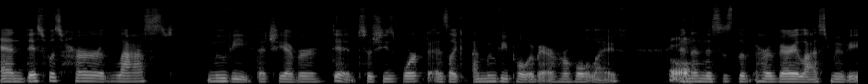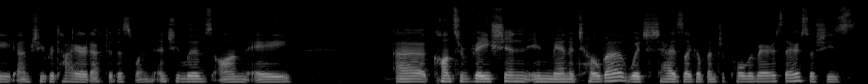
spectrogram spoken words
and this was her last movie that she ever did. So she's worked as like a movie polar bear her whole life Oh, and then this is the her very last movie. Um, she retired after this one, and she lives on a uh, conservation in Manitoba, which has like a bunch of polar bears there. So she's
